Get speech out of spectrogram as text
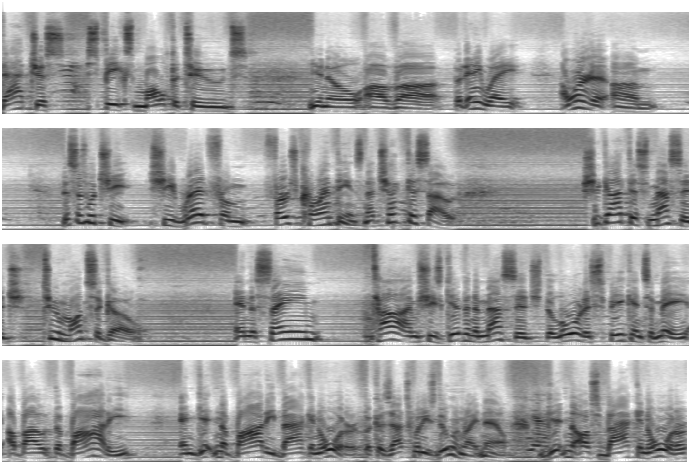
that just speaks multitudes, you know, of, uh, but anyway, I wanted to, um, this is what she, she read from First Corinthians. Now check this out. She got this message two months ago, and the same time she's given a message, the Lord is speaking to me about the body and getting the body back in order because that's what he's doing right now. Yeah. Getting us back in order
